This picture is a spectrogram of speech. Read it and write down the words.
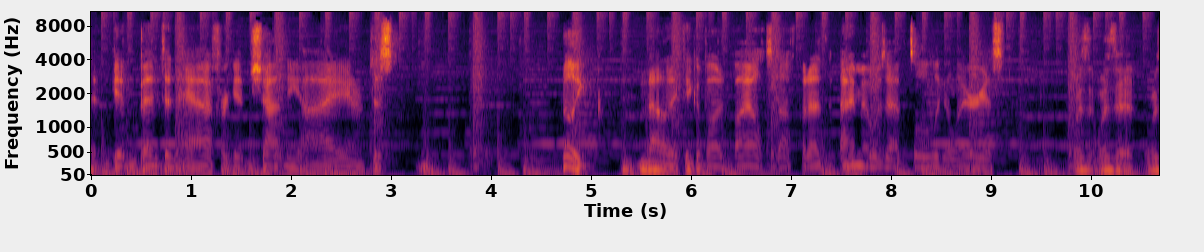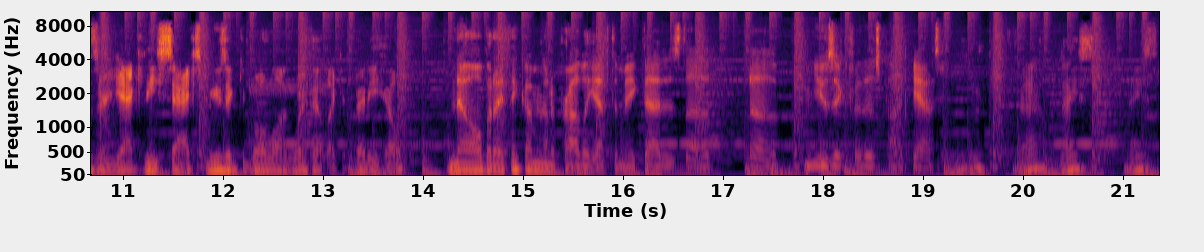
and getting bent in half or getting shot in the eye or just really now that I think about it, vile stuff, but at the time it was absolutely hilarious. Was it was it was there yakety sax music to go along with it, like a Benny Hill? No, but I think I'm gonna probably have to make that as the the music for this podcast. Mm-hmm. Yeah, nice, nice.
